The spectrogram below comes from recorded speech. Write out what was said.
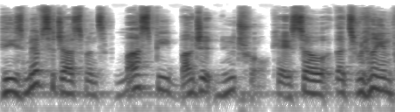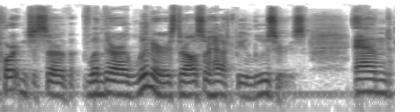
these MIPS adjustments must be budget neutral. Okay. So that's really important to sort of, when there are winners, there also have to be losers. And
